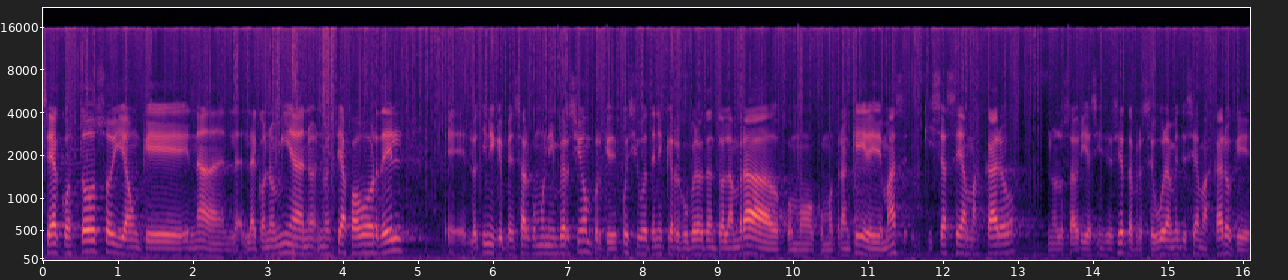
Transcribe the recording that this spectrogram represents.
sea costoso y aunque nada, la, economía no esté a favor de él, eh, lo tiene que pensar como una inversión porque después si vos tenés que recuperar tanto alambrados como, como tranquera y demás, quizás sea más caro, no lo sabría ciencia cierta, pero seguramente sea más caro que,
